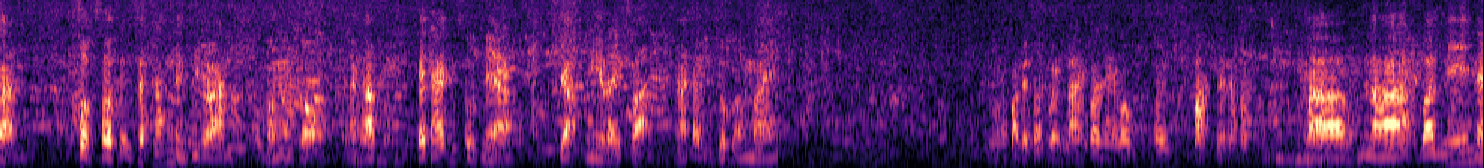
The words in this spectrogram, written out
กันสดๆกันอีกสักครั้งหนึ่งที่ร้านของน้องทั้งสองนะครับแต่ท้ายที่สุดเนี่ยจะมีอะไรฝากนะท่านผู้ชมบ้างไหมแล้วก็เดี๋ยวถ้าเปิดร้านก็ยังไงก็ค่อยฝากด้วยนะครับ ครับนะฮะวันนี้ใน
